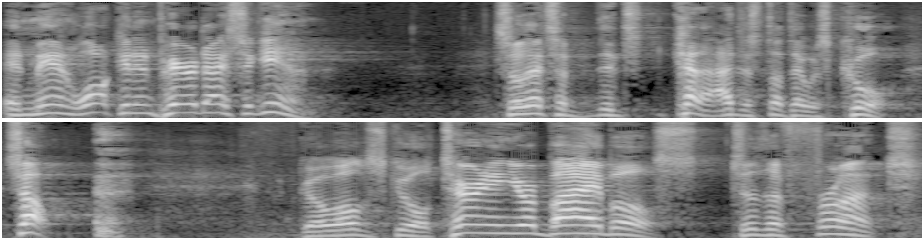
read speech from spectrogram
and man walking in paradise again. So that's a, it's kind of, I just thought that was cool. So, go old school. Turn in your Bibles to the front.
